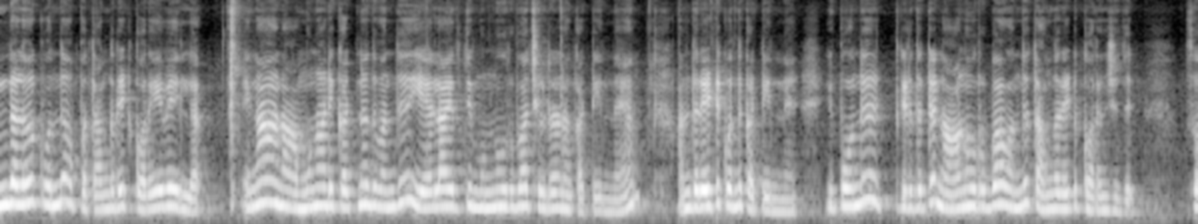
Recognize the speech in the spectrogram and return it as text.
இந்த அளவுக்கு வந்து அப்போ தங்க ரேட் குறையவே இல்லை. ஏன்னா நான் முன்னாடி கட்டினது வந்து ஏழாயிரத்தி முந்நூறுரூபா சில்லற நான் கட்டியிருந்தேன். அந்த ரேட்டுக்கு வந்து கட்டியிருந்தேன். இப்போ வந்து கிட்டத்தட்ட நானூறுரூபா வந்து தங்க ரேட்டு குறைஞ்சிது. ஸோ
